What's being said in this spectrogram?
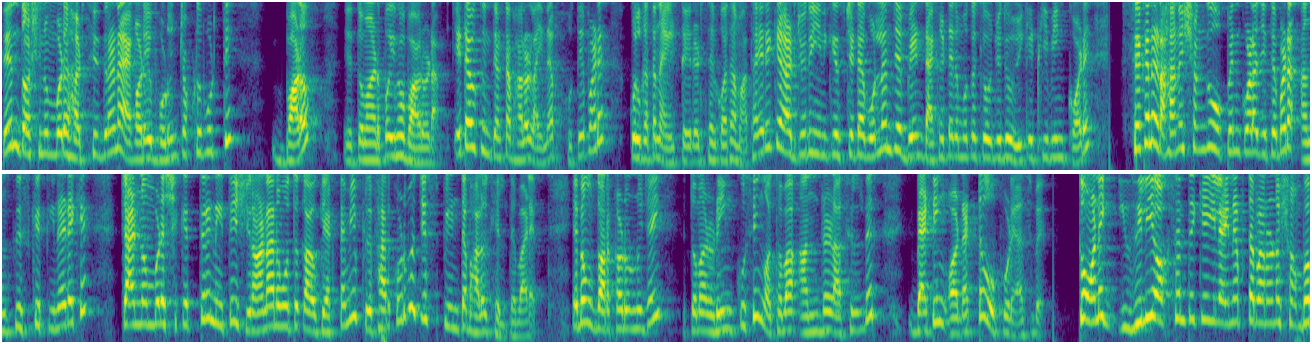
দেন দশ নম্বরে হর্ষিদ রানা এগারোই ভরুণ চক্রবর্তী বারো তোমার বৈভব বারোটা। এটাও কিন্তু একটা ভালো লাইন আপ হতে পারে। কলকাতা নাইট রাইডার্সের কথা মাথায় রেখে, আর যদি ইনকেস যেটা বললাম যে বেন ডাকেটের মতো কেউ যদি উইকেট কিপিং করে, সেখানে রাহানের সঙ্গে ওপেন করা যেতে পারে আঙ্ক্রিসকে তিনে রেখে। চার নম্বরে সেক্ষেত্রে নীতিশ রানার মতো কাউকে একটা আমি প্রেফার করব যে স্পিনটা ভালো খেলতে পারে। এবং দরকার অনুযায়ী তোমার রিঙ্কু সিং অথবা আন্দ্রে রাসেলদের ব্যাটিং অর্ডারটা ওপরে আসবে। তো অনেক ইজিলি অকশান থেকে এই লাইন আপটা বানানো সম্ভব।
